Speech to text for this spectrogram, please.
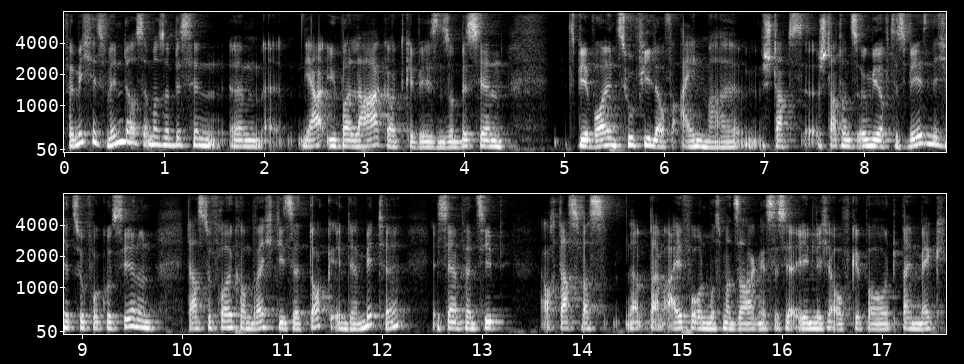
für mich ist Windows immer so ein bisschen, ähm, ja, überlagert gewesen, so ein bisschen, wir wollen zu viel auf einmal, statt, statt uns irgendwie auf das Wesentliche zu fokussieren. Und da hast du vollkommen recht, diese Dock in der Mitte ist ja im Prinzip auch das, was na, beim iPhone muss man sagen, es ist ja ähnlich aufgebaut. Beim Mac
